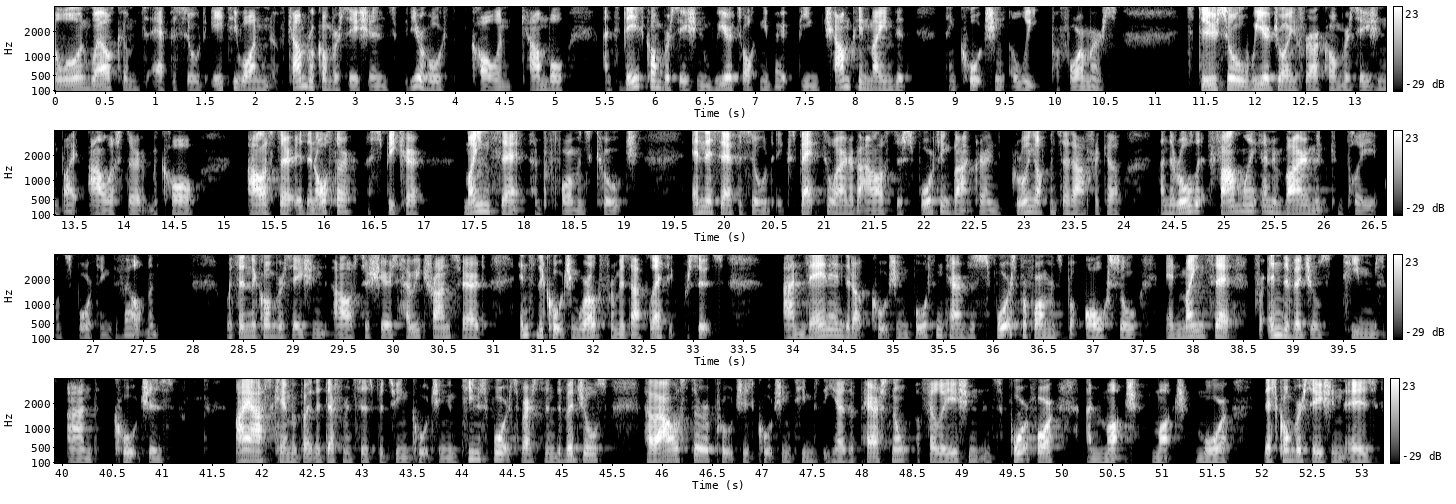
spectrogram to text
Hello and welcome to episode 81 of Campbell Conversations with your host, Colin Campbell. And today's conversation, we are talking about being champion minded and coaching elite performers. To do so, we are joined for our conversation by Alistair McCaw. Alistair is an author, a speaker, mindset, and performance coach. In this episode, expect to learn about Alistair's sporting background, growing up in South Africa, and the role that family and environment can play on sporting development. Within the conversation, Alistair shares how he transferred into the coaching world from his athletic pursuits and then ended up coaching both in terms of sports performance but also in mindset for individuals, teams, and coaches. I ask him about the differences between coaching in team sports versus individuals, how Alistair approaches coaching teams that he has a personal affiliation and support for, and much, much more. This conversation is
